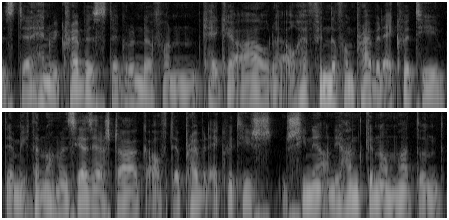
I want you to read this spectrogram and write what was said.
ist der Henry Kravis, der Gründer von KKR oder auch Erfinder von Private Equity, der mich dann nochmal sehr, sehr stark auf der Private Equity Schiene an die Hand genommen hat und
